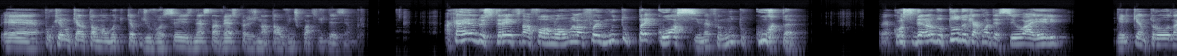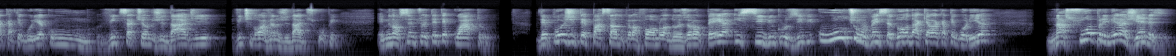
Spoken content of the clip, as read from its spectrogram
é, porque eu não quero tomar muito tempo de vocês nesta véspera de Natal, 24 de dezembro. A carreira do Strafe na Fórmula 1 ela foi muito precoce, né? foi muito curta, é, considerando tudo o que aconteceu a ele. Ele que entrou na categoria com 27 anos de idade, 29 anos de idade, desculpem, em 1984, depois de ter passado pela Fórmula 2 europeia e sido, inclusive, o último vencedor daquela categoria na sua primeira gênese.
